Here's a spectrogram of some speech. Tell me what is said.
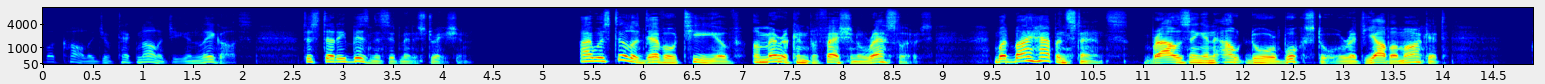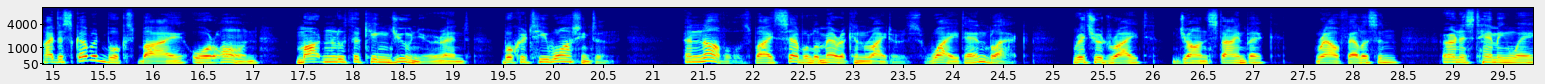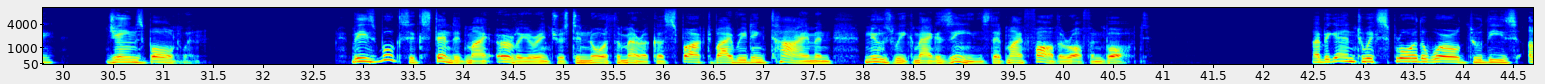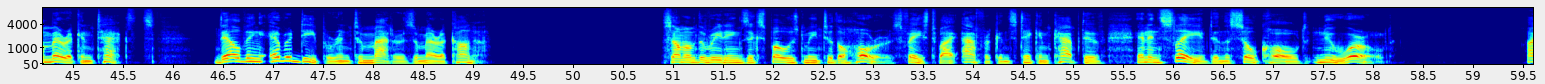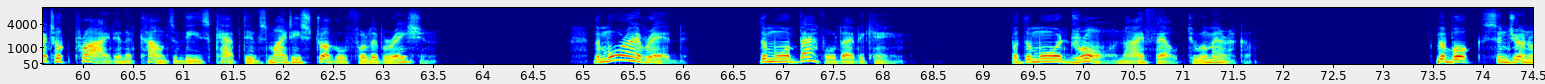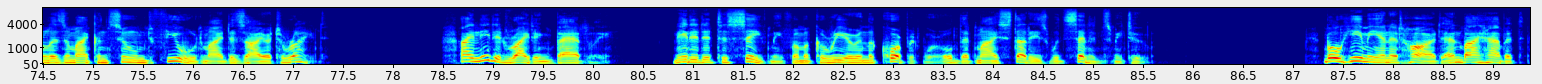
Yaba College of Technology in Lagos to study business administration. I was still a devotee of American professional wrestlers, but by happenstance, browsing an outdoor bookstore at Yaba Market, I discovered books by or on Martin Luther King Jr. and Booker T. Washington, and novels by several American writers, white and black Richard Wright, John Steinbeck, Ralph Ellison, Ernest Hemingway, James Baldwin. These books extended my earlier interest in North America, sparked by reading Time and Newsweek magazines that my father often bought. I began to explore the world through these American texts, delving ever deeper into matters Americana. Some of the readings exposed me to the horrors faced by Africans taken captive and enslaved in the so called New World. I took pride in accounts of these captives' mighty struggle for liberation. The more I read, the more baffled I became, but the more drawn I felt to America. The books and journalism I consumed fueled my desire to write. I needed writing badly, needed it to save me from a career in the corporate world that my studies would sentence me to. Bohemian at heart and by habit,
